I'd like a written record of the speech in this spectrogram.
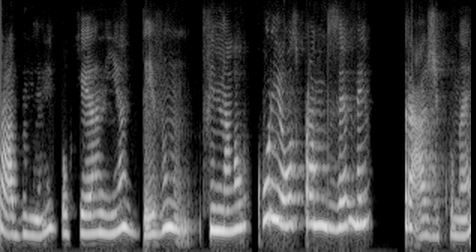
marcado, né? Porque a Aninha teve um final curioso, para não dizer meio trágico, né?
